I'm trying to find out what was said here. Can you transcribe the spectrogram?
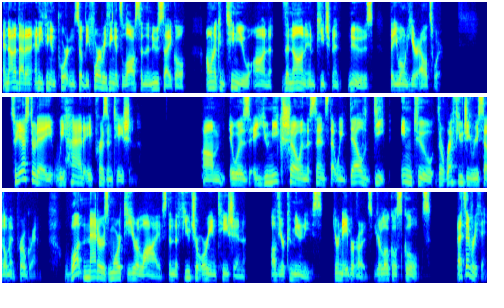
and not about anything important. So before everything gets lost in the news cycle, I want to continue on the non impeachment news that you won't hear elsewhere. So, yesterday we had a presentation. Um, it was a unique show in the sense that we delved deep into the refugee resettlement program. What matters more to your lives than the future orientation of your communities, your neighborhoods, your local schools? That's everything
